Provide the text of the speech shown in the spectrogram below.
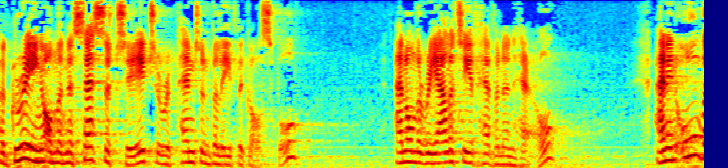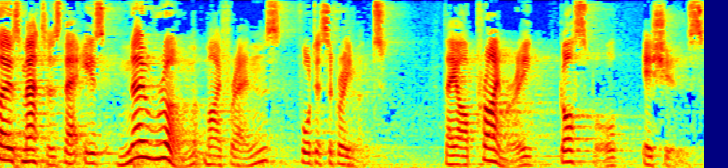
agreeing on the necessity to repent and believe the gospel and on the reality of heaven and hell. And in all those matters, there is no room, my friends, for disagreement. They are primary gospel issues.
